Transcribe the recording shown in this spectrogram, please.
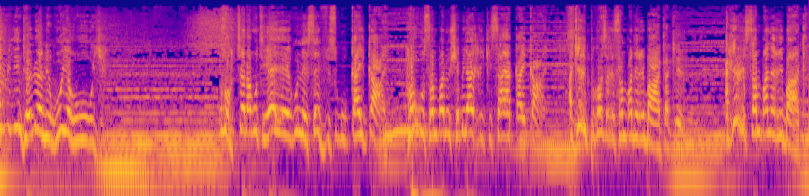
Emilindelweni huye huye uzokutshela ukuthi heye kunesevisi kukayikayi ga go sampane o shebile a rekisa ya kayikayi a ke re because re sampane re batla kere a ke re sampane re batla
